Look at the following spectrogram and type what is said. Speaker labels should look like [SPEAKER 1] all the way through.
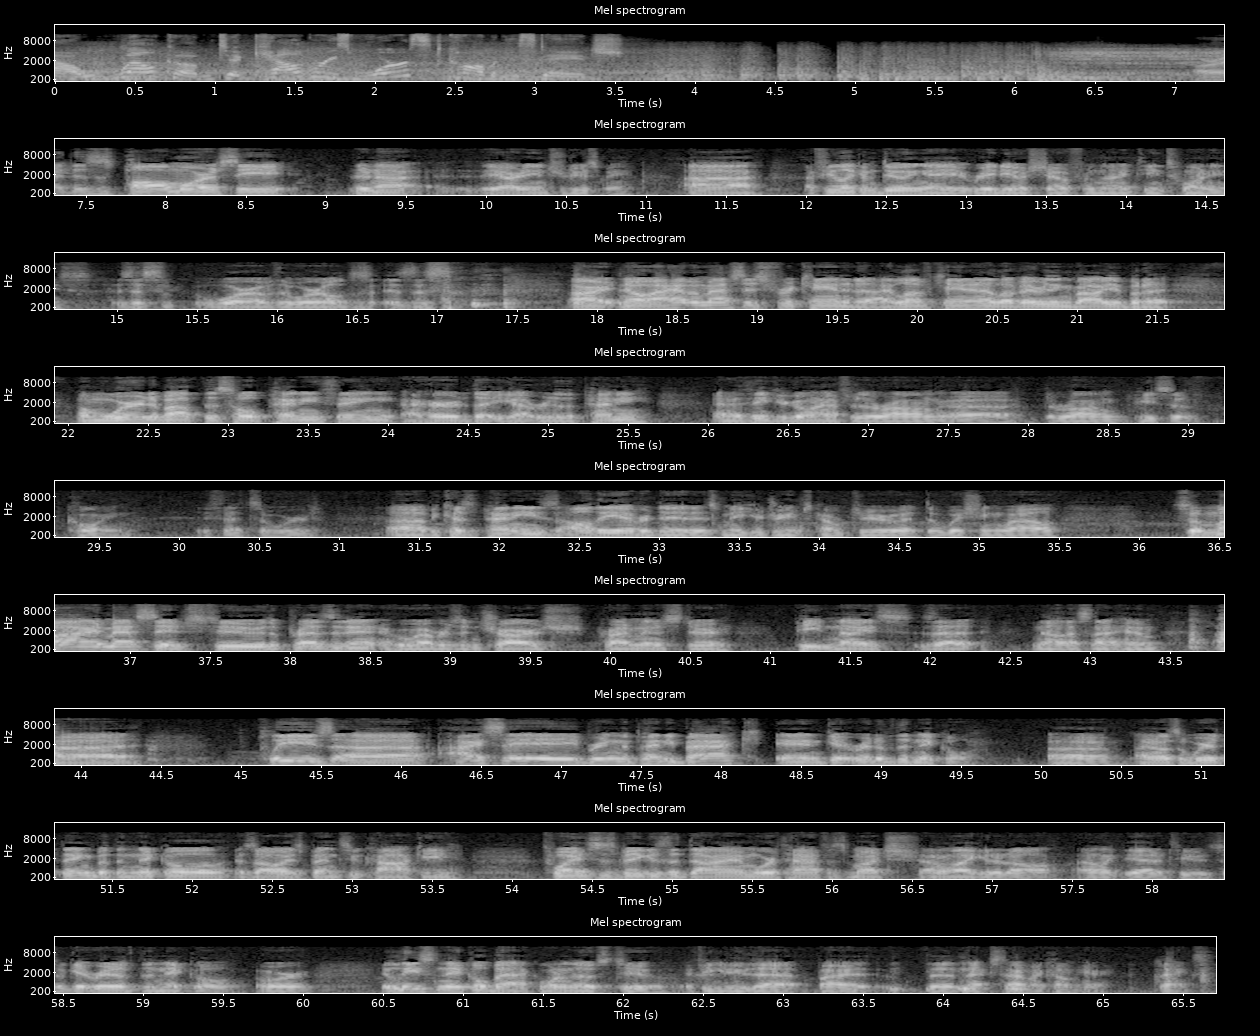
[SPEAKER 1] Now, welcome to Calgary's worst comedy stage.
[SPEAKER 2] All right, this is Paul Morrissey. They're not. They already introduced me. Uh, I feel like I'm doing a radio show from the 1920s. Is this War of the Worlds? Is this? All right. No, I have a message for Canada. I love Canada. I love everything about you, but I, I'm worried about this whole penny thing. I heard that you got rid of the penny, and I think you're going after the wrong, uh, the wrong piece of coin, if that's a word. Uh, because pennies, all they ever did is make your dreams come true at the wishing well. So my message to the president, whoever's in charge, prime minister, Pete Nice, is that? No, that's not him. Uh, please, uh, I say bring the penny back and get rid of the nickel. Uh, I know it's a weird thing, but the nickel has always been too cocky. Twice as big as a dime, worth half as much. I don't like it at all. I don't like the attitude. So get rid of the nickel, or at least Nickelback, one of those two, if you can do that by the next time I come here. Thanks.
